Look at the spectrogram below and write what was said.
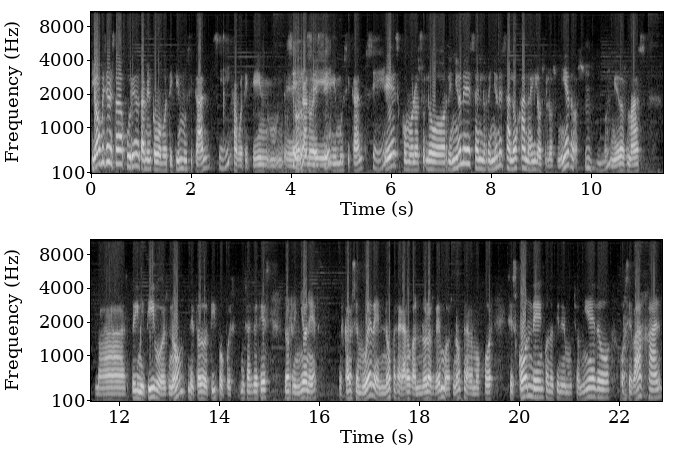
Luego a mí se me estaba ocurriendo también como botiquín musical, ¿Sí? botiquín eh, órgano y, musical, es como los, los, riñones, en los riñones alojan ahí los, los miedos, los miedos más, más primitivos, ¿no? De todo tipo, pues muchas veces los riñones, pues claro, se mueven, ¿no? Pues claro, no los vemos, ¿no? Pero a lo mejor se esconden cuando tienen mucho miedo o se bajan.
